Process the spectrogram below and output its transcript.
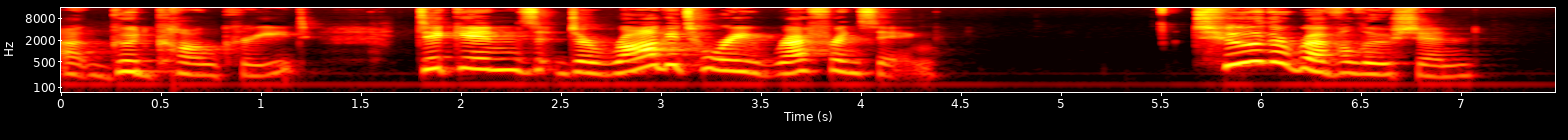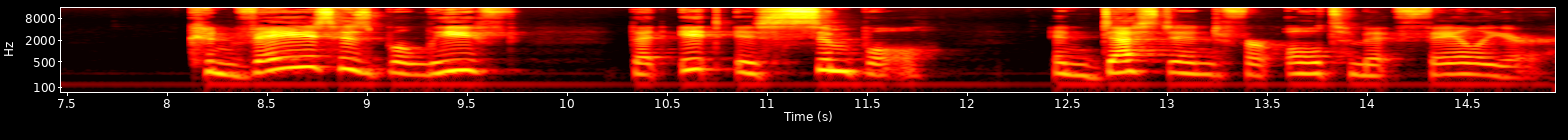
uh, good concrete, Dickens' derogatory referencing to the revolution conveys his belief that it is simple and destined for ultimate failure.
